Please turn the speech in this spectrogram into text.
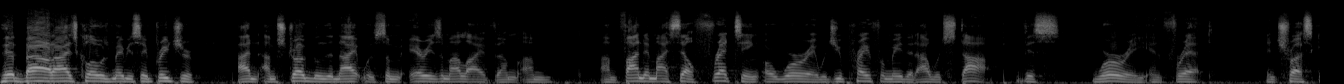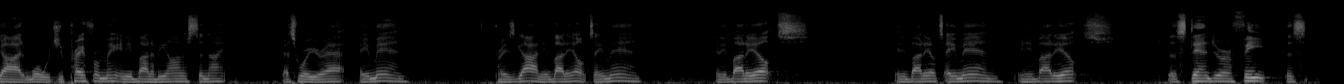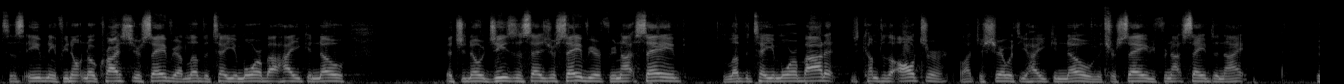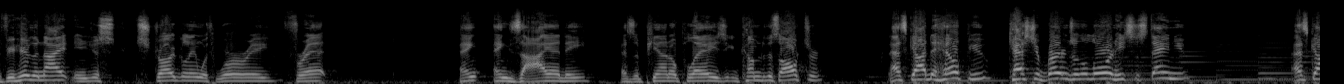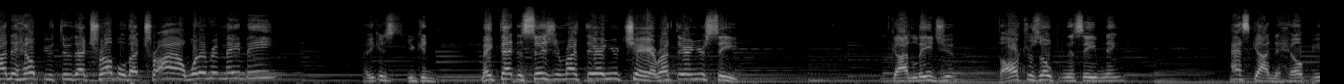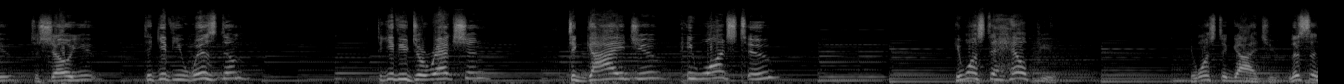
Head bowed, eyes closed. Maybe say, Preacher, I, am struggling tonight with some areas of my life. I'm, I'm, I'm finding myself fretting or worry. Would you pray for me that I would stop this worry and fret and trust God more? Would you pray for me? Anybody be honest tonight? That's where you're at. Amen. Praise God. Anybody else? Amen. Anybody else? Anybody else? Amen. Anybody else? Let's stand to our feet this, this evening. If you don't know Christ your Savior, I'd love to tell you more about how you can know that you know Jesus as your Savior. If you're not saved, I'd love to tell you more about it. Just come to the altar. I'd like to share with you how you can know that you're saved if you're not saved tonight. If you're here tonight and you're just struggling with worry, fret, anxiety as the piano plays, you can come to this altar. Ask God to help you. Cast your burdens on the Lord, He sustain you. Ask God to help you through that trouble, that trial, whatever it may be. You can, you can make that decision right there in your chair, right there in your seat. If God leads you, the altar's open this evening. Ask God to help you, to show you, to give you wisdom, to give you direction, to guide you. He wants to. He wants to help you. He wants to guide you. Listen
